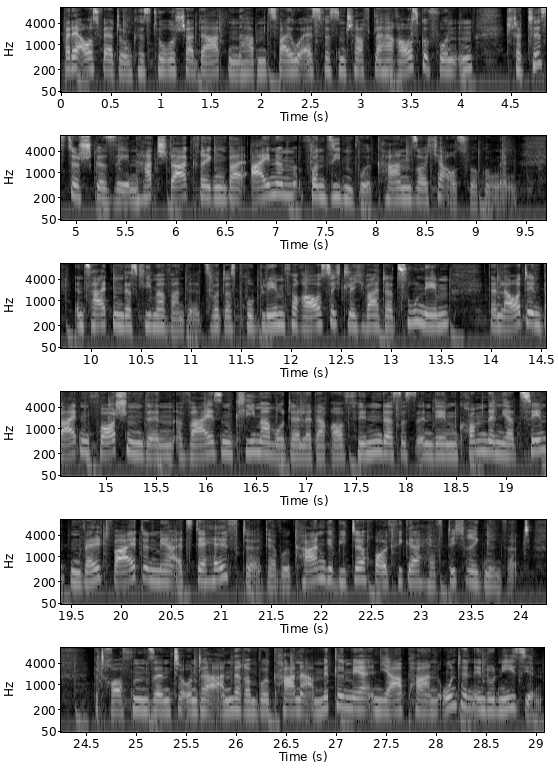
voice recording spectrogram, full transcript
Bei der Auswertung historischer Daten haben zwei US-Wissenschaftler herausgefunden, statistisch gesehen hat Starkregen bei einem von sieben Vulkanen solche Auswirkungen. In Zeiten des Klimawandels wird das Problem voraussichtlich weiter zunehmen, denn laut den beiden Forschenden weisen Klimamodelle darauf hin, dass es in den kommenden Jahrzehnten weltweit in mehr als der Hälfte der Vulkangebiete häufiger heftig regnen wird. Betroffen sind unter anderem Vulkane am Mittelmeer in Japan und in Indonesien.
